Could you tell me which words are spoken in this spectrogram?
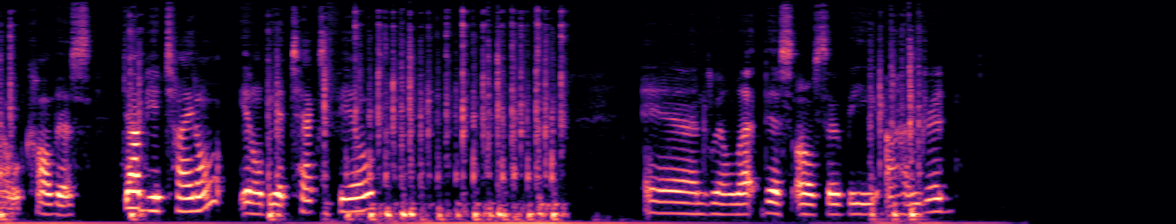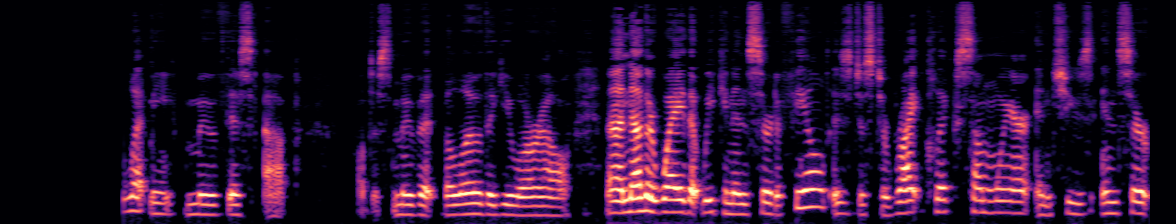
I will call this W title. It'll be a text field. And we'll let this also be 100. Let me move this up. I'll just move it below the URL. Now, another way that we can insert a field is just to right click somewhere and choose insert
